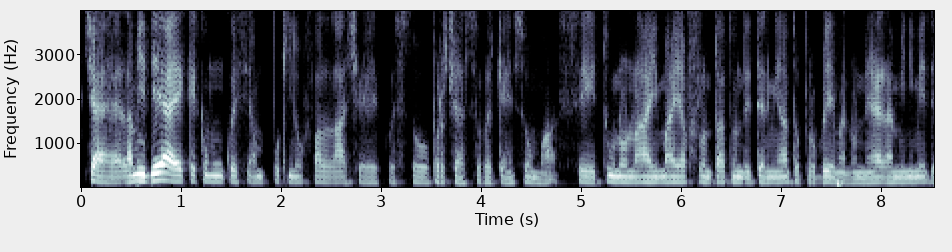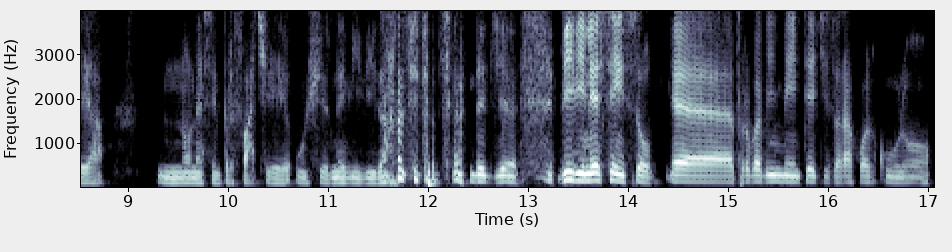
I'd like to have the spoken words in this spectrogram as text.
cioè, la mia idea è che comunque sia un pochino fallace questo processo, perché insomma, se tu non hai mai affrontato un determinato problema, non ne hai la minima idea, non è sempre facile uscirne vivi da una situazione del genere. Vivi nel senso, eh, probabilmente ci sarà qualcuno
